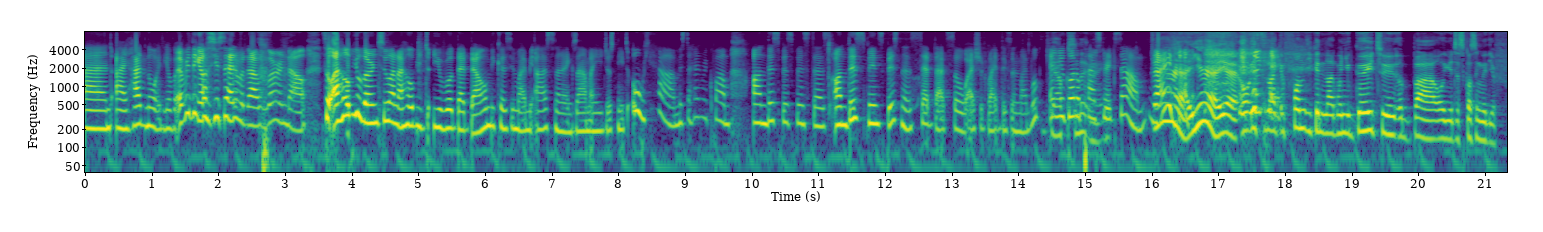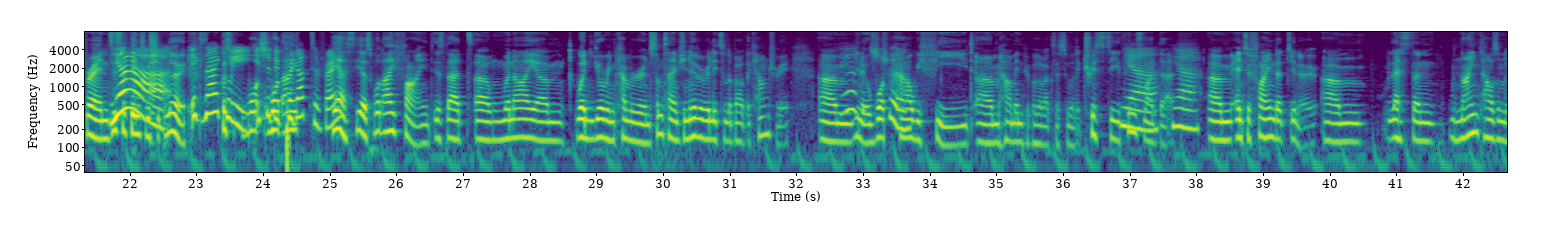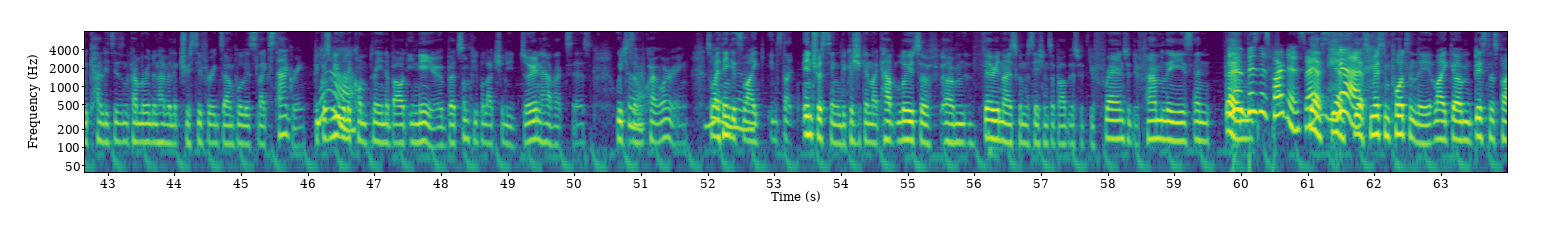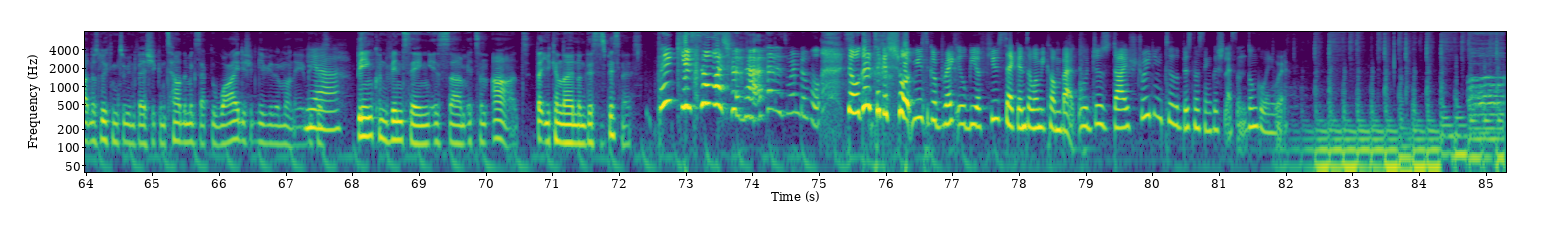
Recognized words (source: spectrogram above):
And I had no idea of everything else you said, but I've learned now. So I hope you learned too, and I hope you you wrote that down because it might be asked in an exam, and you just need to. Oh yeah, Mr. Henry Kouam on this business on this means business said that, so I should write this in my book, and you're gonna pass your exam, right? Yeah, yeah, yeah. Or it's Okay. like a fun. You can like when you go to a bar or you're discussing with your friends. These are things we should know. Exactly. what- it should be I- productive, right? Yes, yes. What I find is that um, when I um, when you're in Cameroon, sometimes you know very little about the country. Um, Yeah, you know what, true. how we feed, um, how many people have access to electricity, things yeah, like that. Yeah. Um, and to find that you know um, less than 9,000 localities in Cameroon don't have electricity, for example, it's like staggering because we only complain about Eneo, but some people actually don't have access, which is um, quite worrying. So I think it's like it's like interesting because you can like have loads of um, very nice conversations about this with your friends, with your families, and then Even business partners, right? Yes, yes, yeah. yes. Most importantly, like um, business partners looking to invest, you can tell them exactly why they should give you the money. Because Yeah. Being convincing is um, it's an art that you can learn on This Is Business. Thank you so much for that. That is wonderful. So we're gonna take a short musical break. It will be a few seconds, and when we come back, we'll just dive straight into the business English lesson. Don't go anywhere. Something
